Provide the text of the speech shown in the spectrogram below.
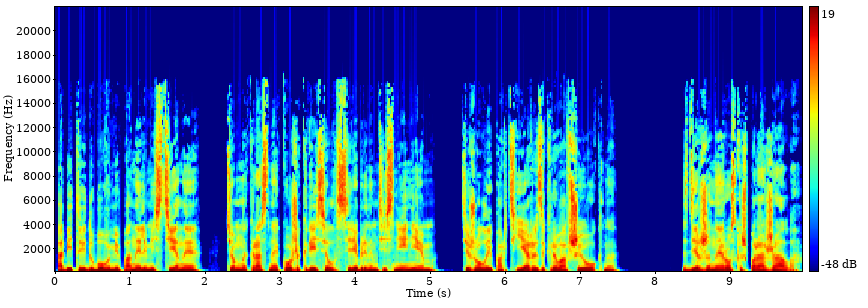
Обитые дубовыми панелями стены, темно-красная кожа кресел с серебряным тиснением, тяжелые портьеры, закрывавшие окна. Сдержанная роскошь поражала,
